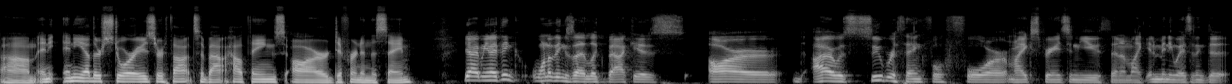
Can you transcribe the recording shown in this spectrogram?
Um, any any other stories or thoughts about how things are different and the same? Yeah, I mean, I think one of the things I look back is our I was super thankful for my experience in youth, and I'm like, in many ways, I think that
